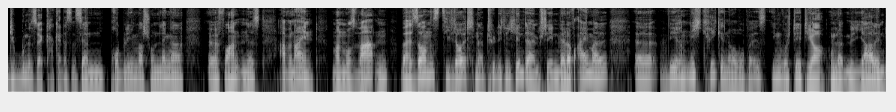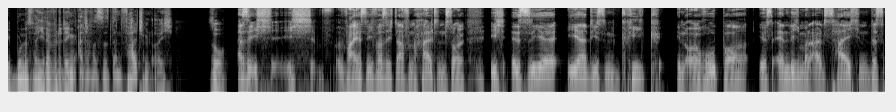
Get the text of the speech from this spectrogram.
die Bundeswehr kacke. Das ist ja ein Problem, was schon länger äh, vorhanden ist. Aber nein, man muss warten, weil sonst die Leute natürlich nicht hinter ihm stehen. Wenn auf einmal, äh, während nicht Krieg in Europa ist, irgendwo steht, ja, 100 Milliarden in die Bundeswehr, jeder würde denken, Alter, was ist denn falsch mit euch? So. Also ich, ich weiß nicht, was ich davon halten soll. Ich sehe eher diesen Krieg in Europa jetzt endlich mal als Zeichen des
